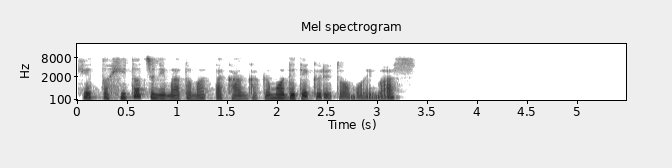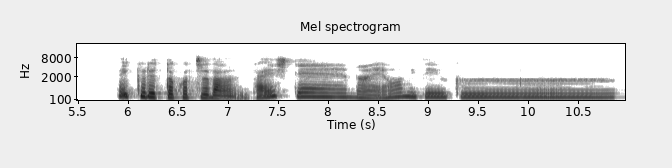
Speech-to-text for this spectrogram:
キュッと一つにまとまった感覚も出てくると思います。はい、くるっと骨盤返して、前を見ていく。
